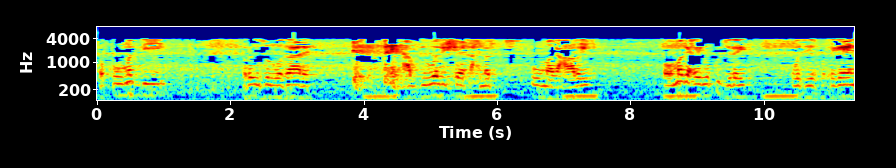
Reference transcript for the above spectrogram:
xukuumaddii ra'iisul wasaare cabdiweli sheekh axmed uu magacaabay oo magacaygu ku jiray wasiir ku-xigeen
